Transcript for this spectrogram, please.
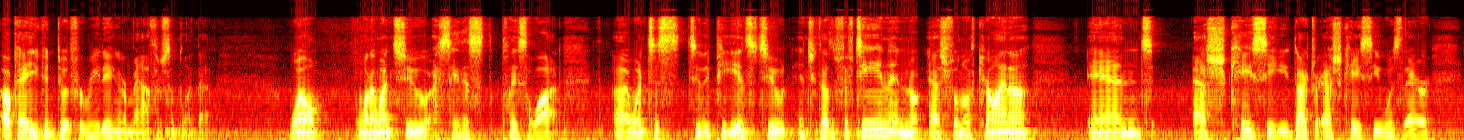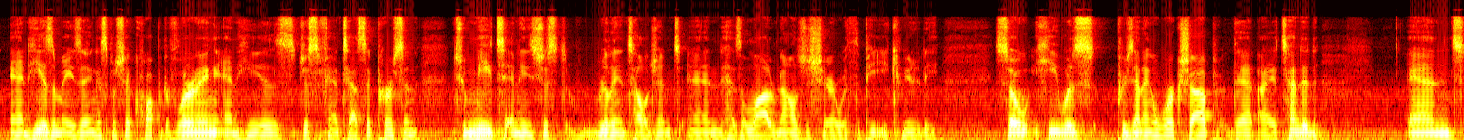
okay, you could do it for reading or math or something like that. Well, when I went to, I say this place a lot. I went to, to the PE Institute in 2015 in Asheville, North Carolina, and Ash Casey, Dr. Ash Casey, was there, and he is amazing, especially at cooperative learning, and he is just a fantastic person to meet, and he's just really intelligent and has a lot of knowledge to share with the PE community. So he was presenting a workshop that I attended, and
